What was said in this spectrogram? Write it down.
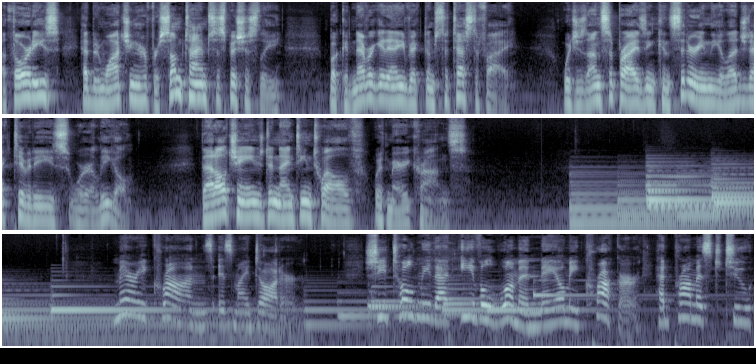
Authorities had been watching her for some time suspiciously, but could never get any victims to testify, which is unsurprising considering the alleged activities were illegal. That all changed in 1912 with Mary Kranz. Mary Kranz is my daughter. She told me that evil woman, Naomi Crocker, had promised to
